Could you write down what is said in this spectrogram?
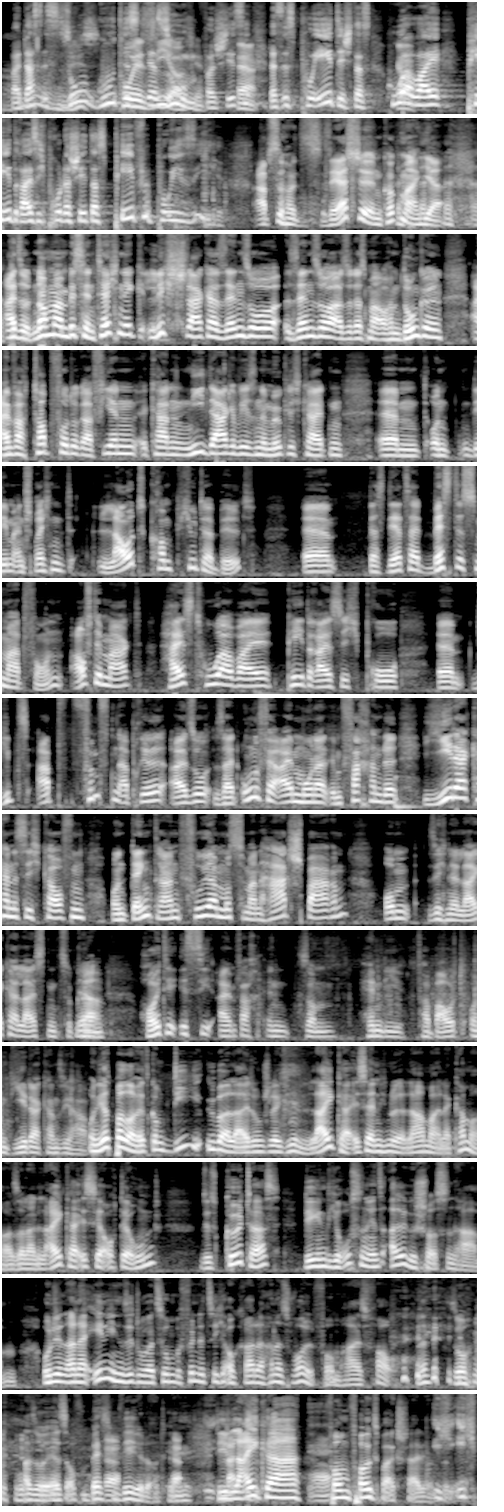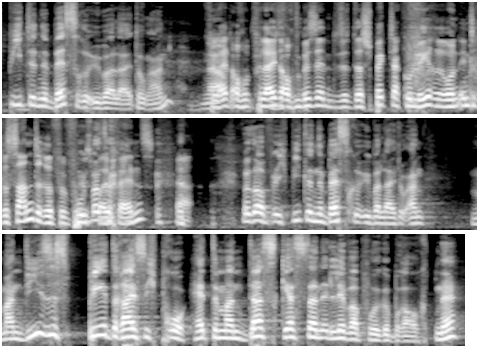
Weil das ist so gut ist der Zoom, verstehst Ja. du? Das ist poetisch. Das Huawei P30 Pro, da steht das P für Poesie. Absolut, sehr schön. Guck mal hier. Also nochmal ein bisschen Technik, lichtstarker Sensor, Sensor, also dass man auch im Dunkeln einfach top fotografieren kann, nie dagewesene Möglichkeiten ähm, und dementsprechend laut Computerbild äh, das derzeit beste Smartphone auf dem Markt heißt Huawei P30 Pro ähm, gibt's ab 5. April, also seit ungefähr einem Monat im Fachhandel. Jeder kann es sich kaufen und denkt dran, früher musste man hart sparen, um sich eine Leica leisten zu können. Heute ist sie einfach in so einem Handy verbaut und jeder kann sie haben. Und jetzt pass auf, jetzt kommt die Überleitung schlechthin. Leica ist ja nicht nur der Name einer Kamera, sondern Leica ist ja auch der Hund des Köters, den die Russen ins All geschossen haben. Und in einer ähnlichen Situation befindet sich auch gerade Hannes Wolf vom HSV. Ne? So, also er ist auf dem besten Wege dorthin. Die Leica vom Volksparkstadion. Ich, ich biete eine bessere Überleitung an. Vielleicht, auch, vielleicht auch ein bisschen das spektakulärere und interessantere für Fußballfans. Pass auf, ich biete eine bessere Überleitung an. Man, dieses P30 Pro, hätte man das gestern in Liverpool gebraucht, ne?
